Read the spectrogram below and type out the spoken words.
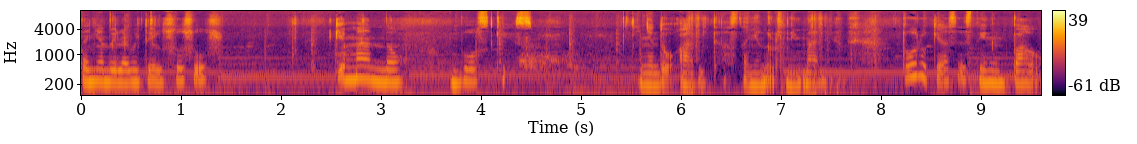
dañando el hábitat de los osos, quemando bosques, dañando hábitats, dañando los animales. Todo lo que haces tiene un pago.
